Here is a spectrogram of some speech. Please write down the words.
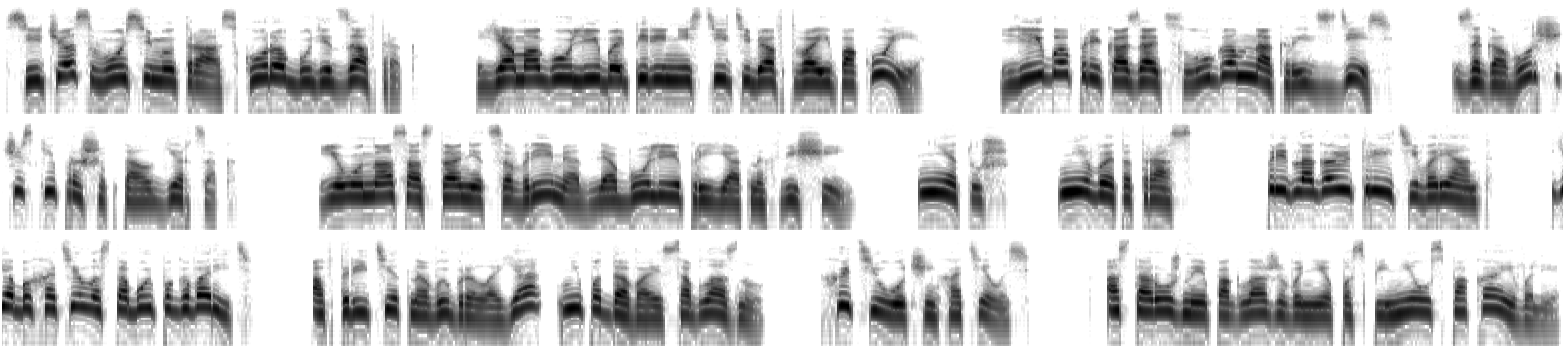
«Сейчас восемь утра, скоро будет завтрак. Я могу либо перенести тебя в твои покои, либо приказать слугам накрыть здесь», — заговорщически прошептал герцог. «И у нас останется время для более приятных вещей». «Нет уж, не в этот раз. Предлагаю третий вариант. Я бы хотела с тобой поговорить». Авторитетно выбрала я, не поддаваясь соблазну. Хоть и очень хотелось. Осторожные поглаживания по спине успокаивали,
